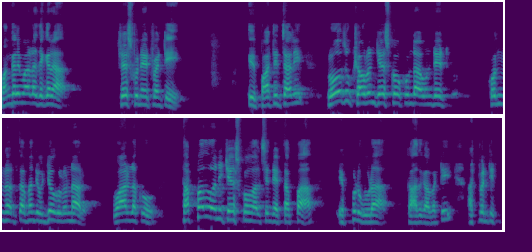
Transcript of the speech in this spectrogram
మంగళవాడ దగ్గర చేసుకునేటువంటి ఇది పాటించాలి. రోజు క్షౌరం చేసుకోకుండా ఉండే కొంతమంది ఉద్యోగులు ఉన్నారు. వాళ్ళకు తప్పదు అని చేసుకోవాల్సిందే తప్ప ఎప్పుడు కూడా కాదు కాబట్టి అటువంటి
